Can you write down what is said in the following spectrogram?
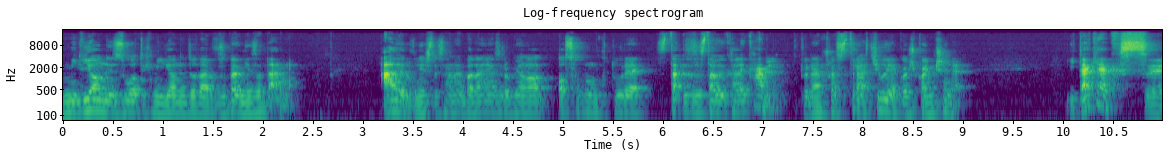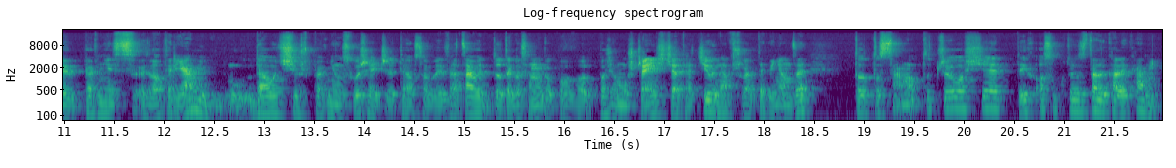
Miliony złotych, miliony dolarów zupełnie za darmo. Ale również te same badania zrobiono osobom, które zostały kalekami, które na przykład straciły jakąś kończynę. I tak jak z, pewnie z loteriami udało Ci się już pewnie usłyszeć, że te osoby wracały do tego samego poziomu szczęścia, traciły na przykład te pieniądze, to to samo toczyło się tych osób, które zostały kalekami.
